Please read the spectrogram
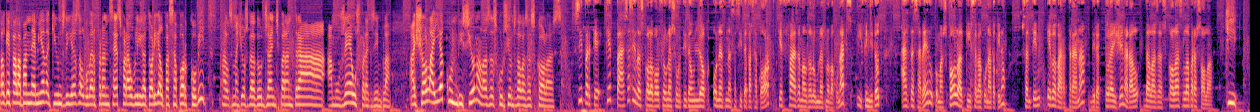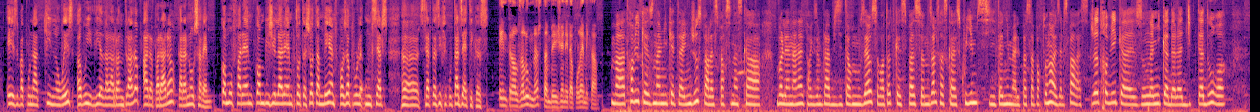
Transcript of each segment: Pel que fa a la pandèmia, d'aquí uns dies el govern francès farà obligatori el passaport Covid als majors de 12 anys per entrar a museus, per exemple. Això, Laia, condiciona les excursions de les escoles. Sí, perquè què passa si l'escola vol fer una sortida a un lloc on es necessita passaport? Què fas amb els alumnes no vacunats? I fins i tot has de saber-ho com a escola, qui s'ha vacunat o qui no. Sentim Eva Bertrana, directora general de les escoles La Bressola. Qui és vacunat, qui no ho és, avui dia de la reentrada, ara per ara, encara no ho sabem. Com ho farem, com vigilarem, tot això també ens posa un certs, eh, certes dificultats ètiques. Entre els alumnes també genera polèmica. Bah, trobo que és una miqueta injust per les persones que volen anar, per exemple, a visitar un museu, sobretot que es pas nosaltres que escollim si tenim el passaport o no, és els pares. Jo trobo que és una mica de la dictadura.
